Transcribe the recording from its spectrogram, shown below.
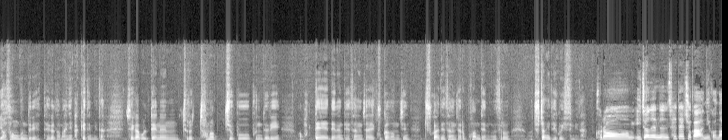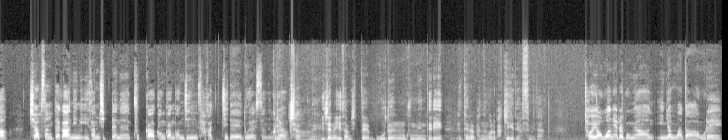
여성분들이 혜택을 더 많이 받게 됩니다. 제가 볼 때는 주로 전업주부 분들이 확대되는 대상자의 국가검진 추가 대상자로 포함되는 것으로 추정이 되고 있습니다. 그럼 이전에는 세대주가 아니거나 취업 상태가 아닌 20, 30대는 국가 건강검진 사각지대에 놓여 있었는데요. 그렇죠. 네. 이제는 20, 30대 모든 국민들이 혜택을 받는 걸로 바뀌게 되었습니다. 저희 어머니를 보면 2년마다 올해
